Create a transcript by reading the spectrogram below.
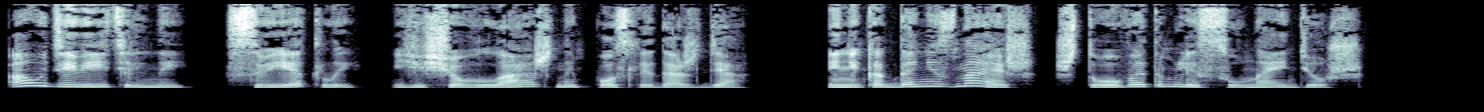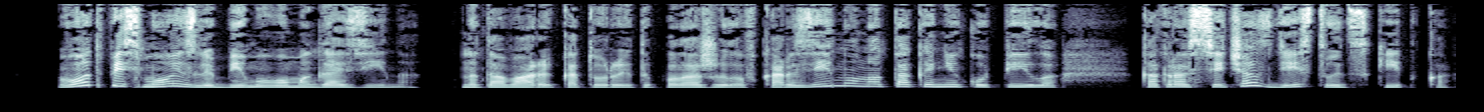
а удивительный, светлый, еще влажный после дождя. И никогда не знаешь, что в этом лесу найдешь. Вот письмо из любимого магазина. На товары, которые ты положила в корзину, но так и не купила, как раз сейчас действует скидка.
